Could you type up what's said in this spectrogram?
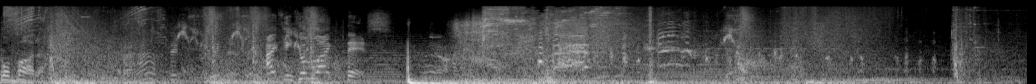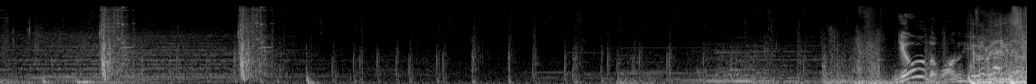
Bombarda. Perhaps it's I think you'll like this. One who reduced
